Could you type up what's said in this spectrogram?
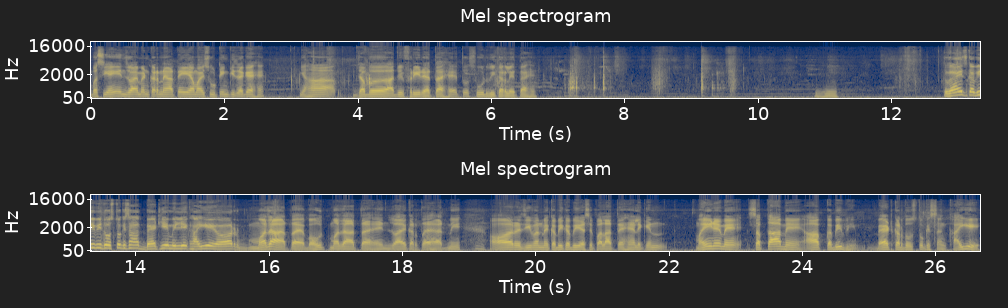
बस यहीं एंजॉयमेंट करने आते हैं, ये हमारी शूटिंग की जगह है। यहाँ जब आदमी फ्री रहता है तो शूट भी कर लेता है। हम्म। तो गाइज़ कभी भी दोस्तों के साथ बैठिए, मिलिए, खाइए और मज़ा आता है, बहुत मज़ा आता है इन्जॉय करता है आदमी। और जीवन में कभी कभी ऐसे पल आते हैं, लेकिन महीने में, सप्ताह में आप कभी भी बैठकर दोस्तों के संग खाइए।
